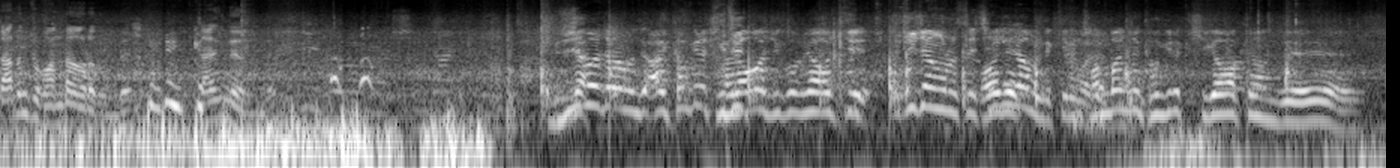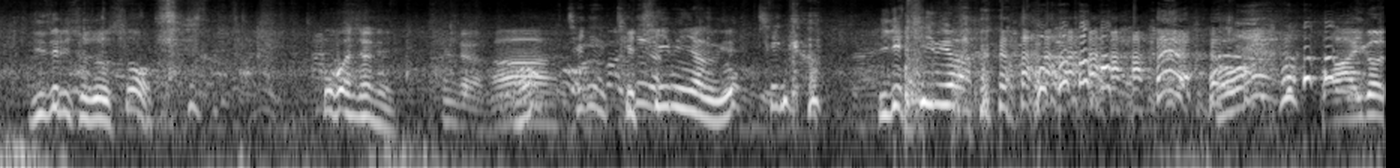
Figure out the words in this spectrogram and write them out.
다른 쪽 간다 그러던데. 짜증내던데. 유지만 잘하는데 아 경기를 잘 나가지고 야 어찌 주장으로서의 책임감을 느끼는 거죠. 전반전 경기를 기가 막혔는데 니들이 져줬어. 후반전에. 아, 어? 책임 그게 팀이냐 그게? 책임감. 이게 팀이야. 어? 아 이거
